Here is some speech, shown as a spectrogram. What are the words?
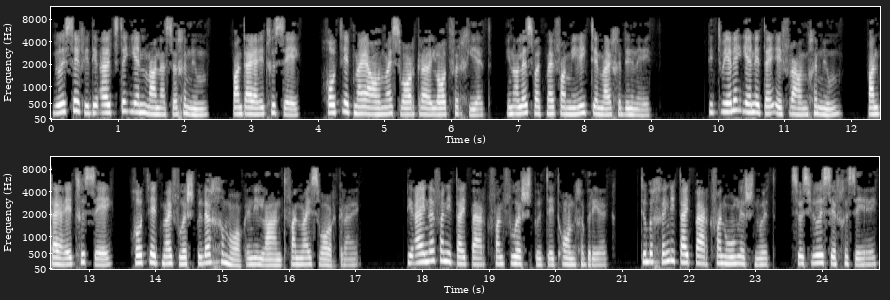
Josef het die oudste een manasse genoem, want hij het gesê, God het mij al my zwaarkruid laat vergeet, en alles wat mijn familie teen mij gedoen het. Die tweede een het hy Ephraim genoem, want hij het gesê, God het mij voorspoedig gemaakt in die land van my zwaarkruid. Die einde van die tijdperk van voorspoed het ongebreek. Toen begin die tijdperk van hongersnood, soos Josef gesê het.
